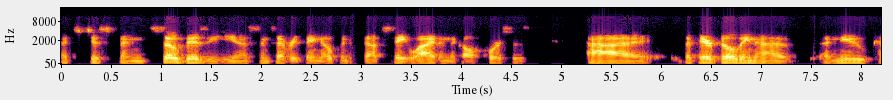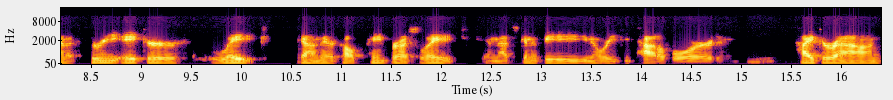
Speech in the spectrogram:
That's just been so busy, you know, since everything opened up statewide and the golf courses. Uh, but they're building a, a new kind of three acre lake down there called Paintbrush Lake. And that's going to be, you know, where you can paddleboard and hike around.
